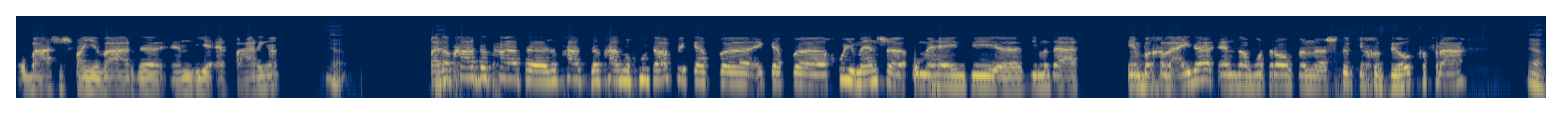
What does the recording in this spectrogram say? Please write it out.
op basis van je waarden en je ervaringen. Ja. Maar dat, gaat, dat, gaat, dat, gaat, dat gaat me goed af. Ik heb, ik heb goede mensen om me heen die, die me daarin begeleiden. En dan wordt er ook een stukje geduld gevraagd. Ja.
